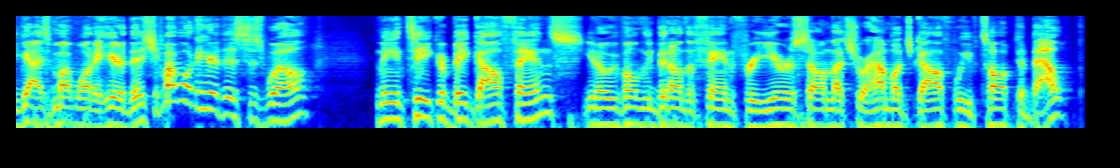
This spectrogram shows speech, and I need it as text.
You guys might want to hear this. You might want to hear this as well. Me and Teak are big golf fans. You know, we've only been on the fan for a year or so. I'm not sure how much golf we've talked about.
